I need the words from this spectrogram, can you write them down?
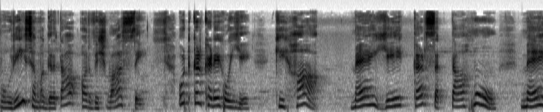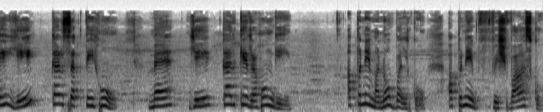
पूरी समग्रता और विश्वास से उठकर खड़े होइए कि हाँ मैं ये कर सकता हूँ, मैं ये कर सकती हूँ, मैं ये करके रहूँगी। अपने मनोबल को, अपने विश्वास को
